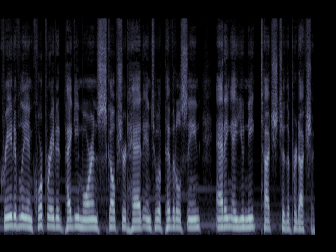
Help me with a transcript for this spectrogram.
creatively incorporated Peggy Moran's sculptured head into a pivotal scene, adding a unique touch to the production.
